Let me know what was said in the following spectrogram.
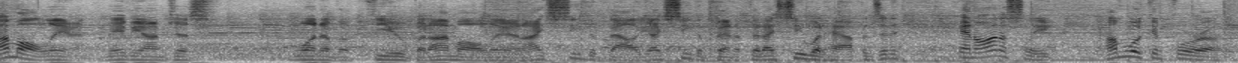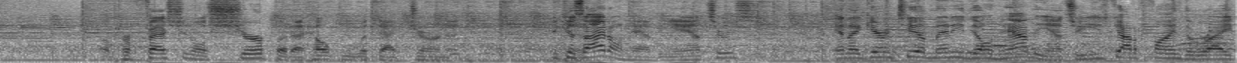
I'm all in. Maybe I'm just one of a few, but I'm all in. I see the value. I see the benefit. I see what happens. And, and honestly, I'm looking for a, a professional Sherpa to help me with that journey because I don't have the answers. And I guarantee you many don't have the answer. You've got to find the right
